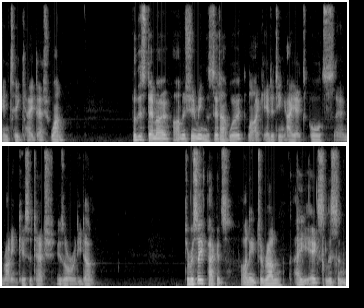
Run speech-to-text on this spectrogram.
NTK-1. For this demo, I'm assuming the setup work like editing AX ports and running kiss-attach is already done. To receive packets, I need to run AX axlisten-t-a-c.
